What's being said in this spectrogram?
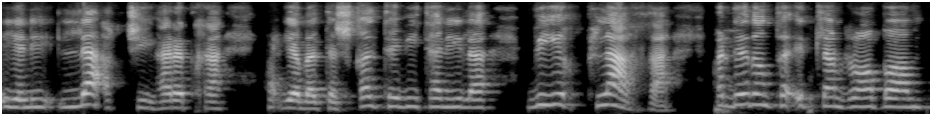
يعني لا أقشي هردخا يبل تشغل تبي تاني لا بيغ بلاخا هرديدن تأتلن رابا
